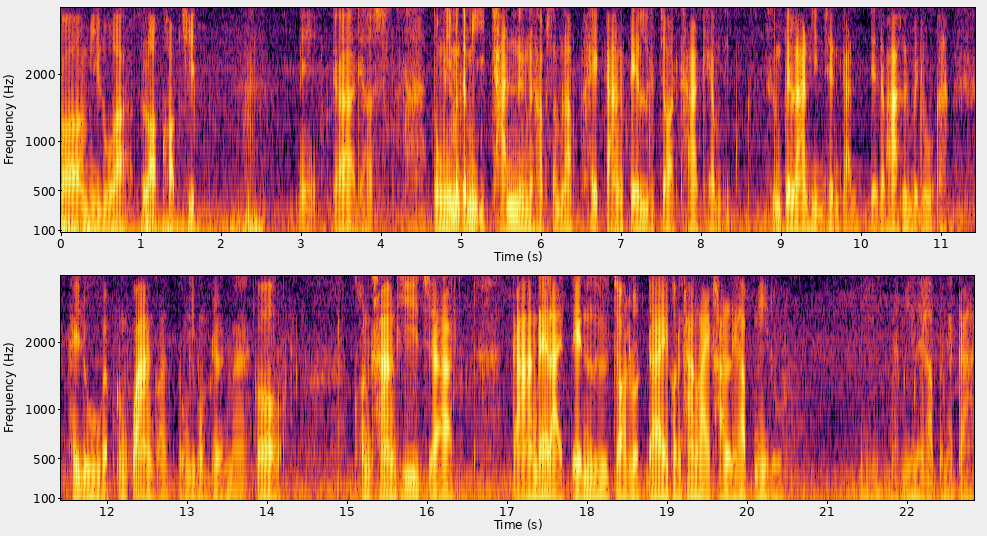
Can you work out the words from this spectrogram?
ก็มีรั้วรอบขอบชิดนี่ก็เดี๋ยวตรงนี้มันจะมีอีกชั้นหนึ่งนะครับสำหรับให้กางเต็นท์หรือจอดคาแคมป์ที่ซึ่งเป็นลานหินเช่นกัน เดี๋ยวจะพาขึ้นไปดูอะให้ดูแบบกว้างๆก่อนตรงที่ผมเดินมา ก็ค่อนข้างที่จะกางได้หลายเต็นท์หรือจอดรถได้ค่อนข้างหลายคันเลยครับนี่ดูนี่แบบนี้เลยครับบรรยากาศ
